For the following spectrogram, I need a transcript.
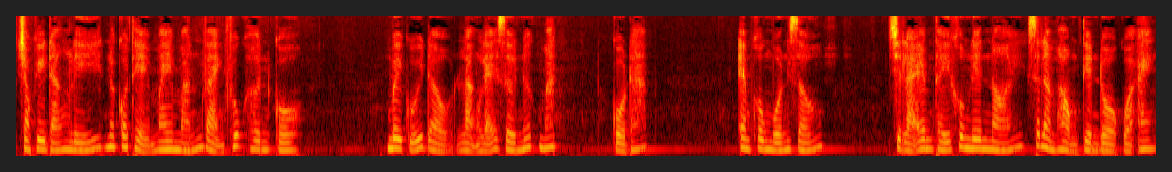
Trong khi đáng lý, nó có thể may mắn và hạnh phúc hơn cô. Mây cúi đầu, lặng lẽ rơi nước mắt. Cô đáp Em không muốn giấu. Chỉ là em thấy không nên nói Sẽ làm hỏng tiền đồ của anh.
